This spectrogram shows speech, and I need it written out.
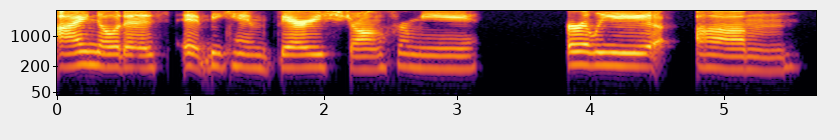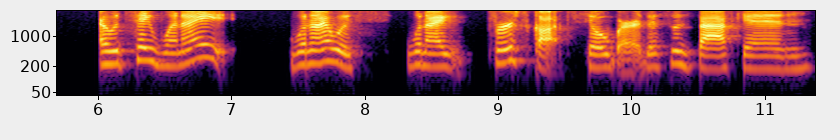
I noticed it became very strong for me early. Um, I would say when I when I was when I first got sober, this was back in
